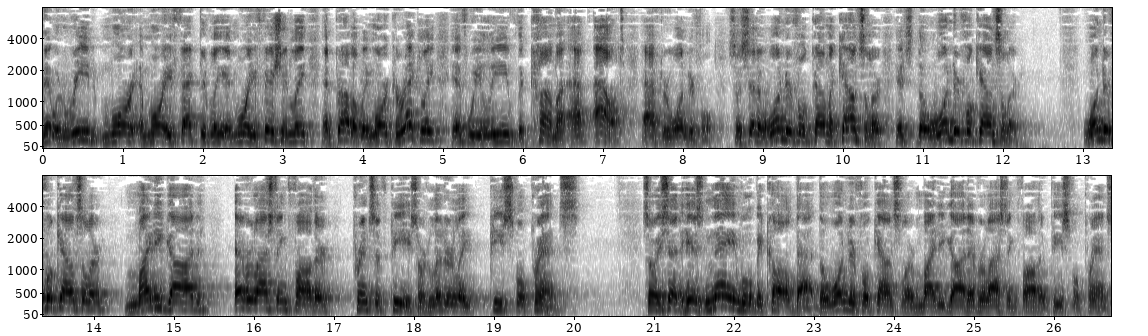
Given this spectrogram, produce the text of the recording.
it would read more and more effectively and more efficiently and probably more correctly if we leave the comma out after wonderful. So instead of wonderful comma counselor, it's the wonderful counselor. Wonderful counselor, mighty God, everlasting Father, Prince of Peace, or literally peaceful prince. So he said, His name will be called that, the wonderful counselor, mighty God, everlasting Father, peaceful prince.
